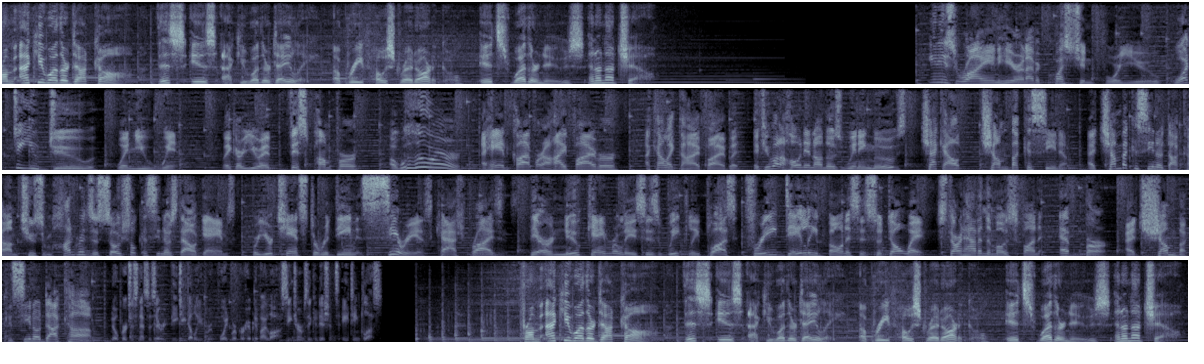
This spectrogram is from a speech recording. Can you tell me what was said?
From AccuWeather.com, this is AccuWeather Daily, a brief host read article. It's weather news in a nutshell. It is Ryan here, and I have a question for you. What do you do when you win? Like, are you a fist pumper? a woohooer, a hand clapper, a high fiver. I kind of like the high five, but if you want to hone in on those winning moves, check out Chumba Casino. At ChumbaCasino.com, choose from hundreds of social casino style games for your chance to redeem serious cash prizes. There are new game releases weekly, plus free daily bonuses. So don't wait. Start having the most fun ever at ChumbaCasino.com. No purchase necessary. VGW. Void were prohibited by law. See terms and conditions. 18 plus. From AccuWeather.com, this is AccuWeather Daily, a brief host read article. It's weather news in a nutshell.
